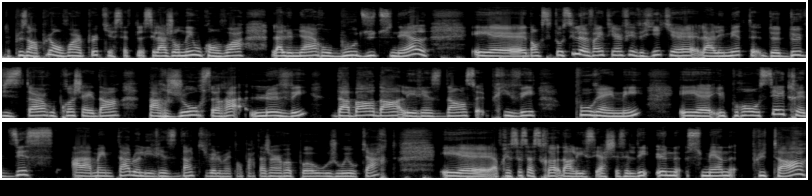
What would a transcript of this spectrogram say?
de plus en plus, on voit un peu que c'est la journée où qu'on voit la lumière au bout du tunnel. Et euh, donc c'est aussi le 21 février que la limite de deux visiteurs ou proches aidants par jour sera levée. D'abord dans les résidences privées pour aînés. Et euh, ils pourront aussi être 10 à la même table les résidents qui veulent mettons partager un repas ou jouer aux cartes et euh, après ça ça sera dans les CHSLD une semaine plus tard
